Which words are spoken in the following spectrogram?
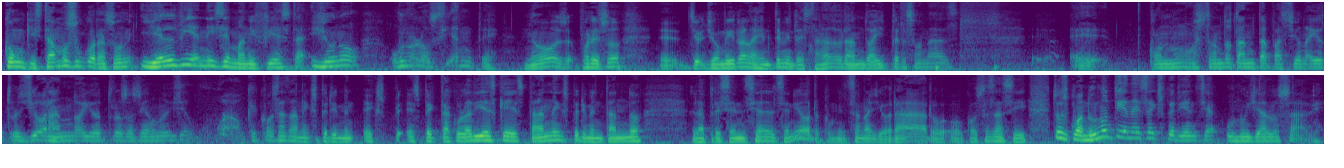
conquistamos su corazón y Él viene y se manifiesta y uno, uno lo siente. ¿no? Por eso eh, yo, miro a la gente mientras están adorando, hay personas... Eh, con, mostrando tanta pasión, hay otros llorando, hay otros, o sea, uno dice, wow, qué cosa tan espectacular, y es que están experimentando la presencia del Señor, comienzan a llorar o, cosas así. Entonces, cuando uno tiene esa experiencia, uno ya lo sabe.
